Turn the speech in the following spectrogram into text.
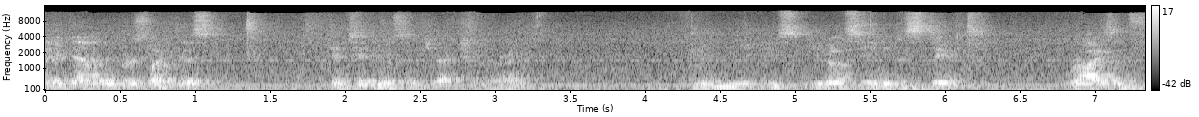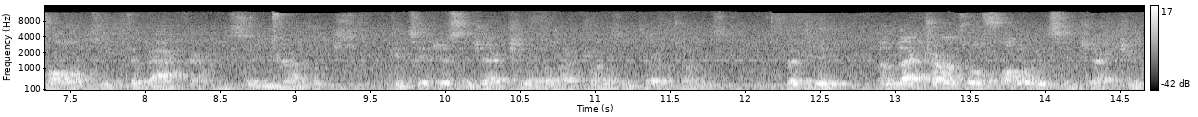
in a gamma burst like this, continuous injection, right? I mean, you, you you don't see any distinct rise and fall to the background, so you have a continuous injection of electrons and protons. But the electrons will follow this injection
